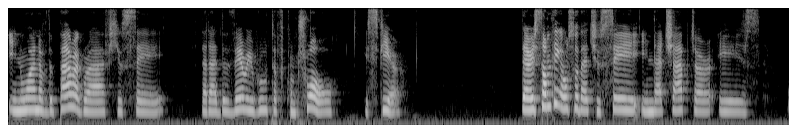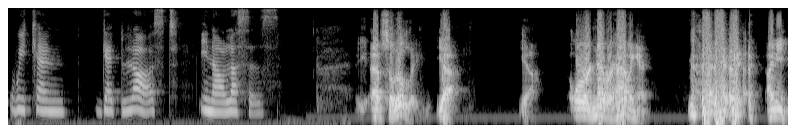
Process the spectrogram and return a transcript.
in one of the paragraphs, you say that at the very root of control is fear. There is something also that you say in that chapter is we can get lost in our losses. Absolutely. Yeah. Yeah. Or never having it. I mean,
